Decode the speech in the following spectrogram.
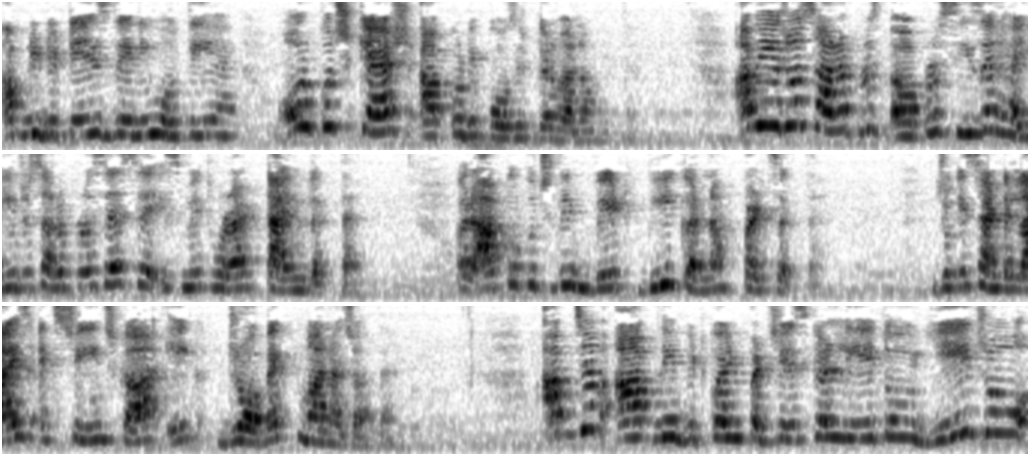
अपनी डिटेल्स देनी होती है और कुछ कैश आपको डिपॉजिट करवाना होता है। अब ये जो सारा प्रोसीजर है, ये जो सारा प्रोसेस है, इसमें थोड़ा टाइम लगता है और आपको कुछ दिन वेट भी करना पड़ सकता है, जो कि सेंट्रलाइज एक्सचेंज का एक ड्रॉबैक माना जाता है। अब जब आपने बिटकॉइन परचेज कर लिए तो ये जो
